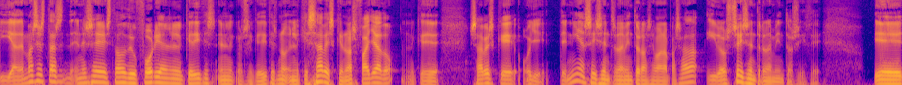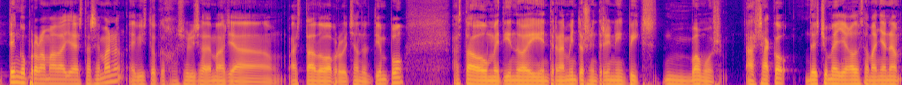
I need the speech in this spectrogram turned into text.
y además estás en ese estado de euforia en el que dices, en el, que dices, no, en el que sabes que no has fallado, en el que sabes que, oye, tenía seis entrenamientos la semana pasada y los seis entrenamientos hice. Eh, tengo programada ya esta semana. He visto que José Luis además ya ha estado aprovechando el tiempo. Ha estado metiendo ahí entrenamientos en Training Peaks, vamos, a saco. De hecho, me ha llegado esta mañana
